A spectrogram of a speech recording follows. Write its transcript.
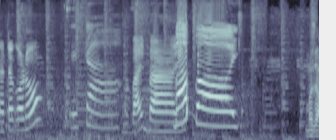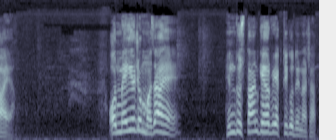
टाटा करो। बाय बाय बाय मज़ा आया। और मैं ये जो मज़ा है हिंदुस्तान के हर व्यक्ति को देना चाहता हूँ।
